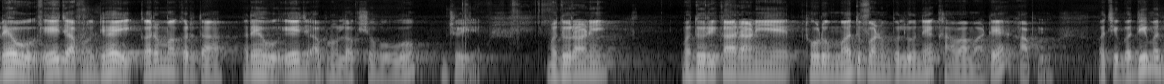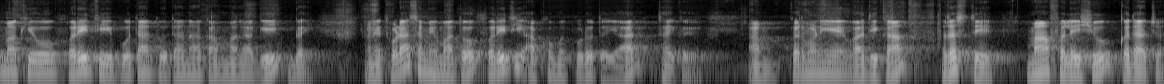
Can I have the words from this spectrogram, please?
રહેવું એ જ આપણું ધ્યેય, કર્મ કરતાં રહેવું એ જ આપણું લક્ષ્ય હોવું જોઈએ. મધુરાણી, મધુરિકા રાણીએ થોડું મધ પણ ભલ્લુને ખાવા માટે આપ્યું. પછી બધી મધમાખીઓ ફરીથી પોતા પોતાના કામમાં લાગી ગઈ અને થોડા સમયમાં તો ફરીથી આખો મધપૂડો તૈયાર થઈ ગયો. આમ કર્મણીએ વાધિકા રસ્તે માં ફલેશું કદાચન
